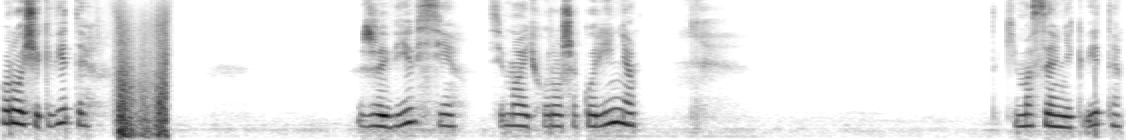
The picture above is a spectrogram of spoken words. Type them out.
Хороші квіти. Живі всі, всі мають хороше коріння. Такі масивні квіти.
